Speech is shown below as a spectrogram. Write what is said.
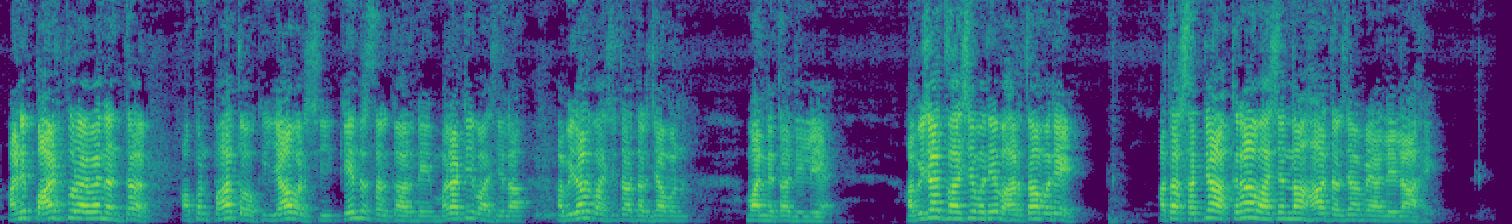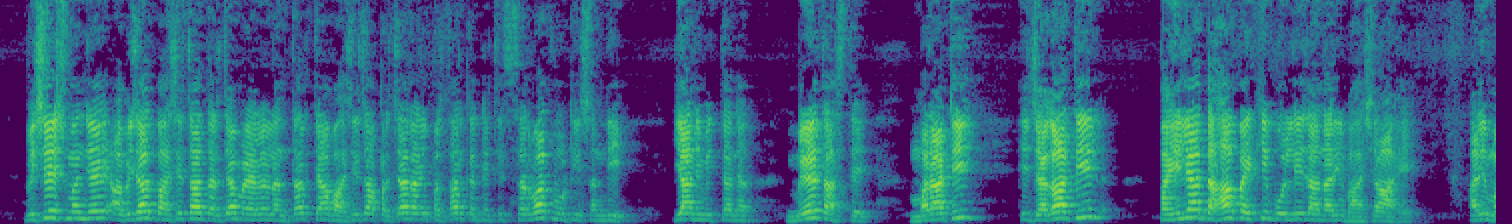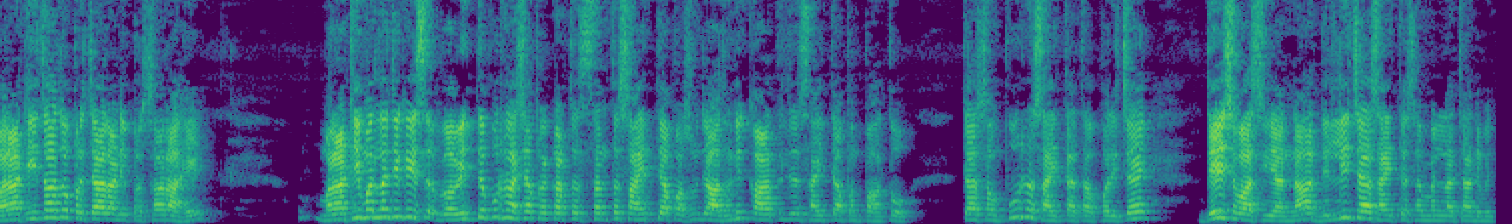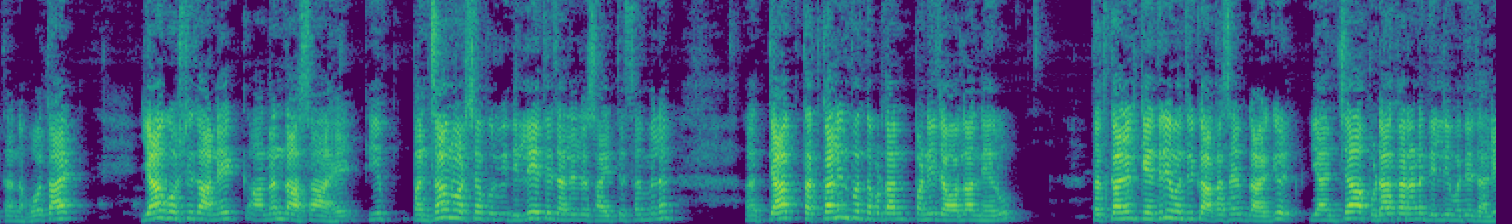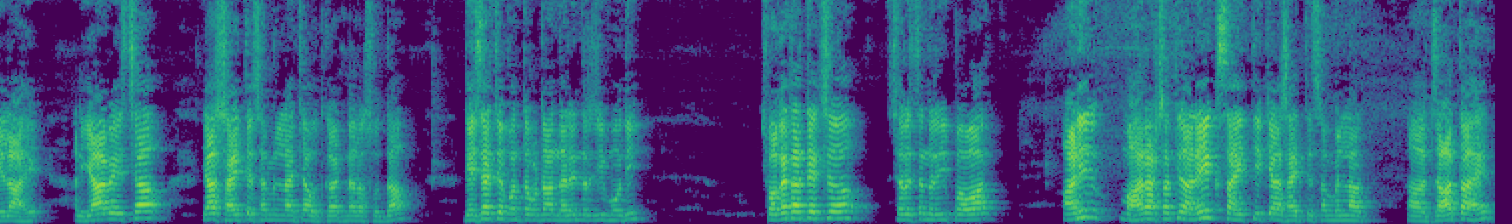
आणि पाठपुराव्यानंतर आपण पाहतो की यावर्षी केंद्र सरकारने मराठी भाषेला अभिजात भाषेचा दर्जा म्हणून मान्यता दिली आहे. अभिजात भाषेमध्ये भारतामध्ये आता सध्या अकरा भाषांना हा दर्जा मिळालेला आहे. विशेष म्हणजे अभिजात भाषेचा दर्जा मिळाल्यानंतर त्या भाषेचा प्रचार आणि प्रसार करण्याची सर्वात मोठी संधी या निमित्तानं मिळत असते. मराठी ही जगातील पहिल्या दहापैकी बोलली जाणारी भाषा आहे. आणि मराठीचा जो प्रचार आणि प्रसार आहे मराठीमधलं जे काही स- वैविध्यपूर्ण अशा प्रकारचं संत साहित्यापासून जे आधुनिक काळातील जे साहित्य आपण पाहतो त्या संपूर्ण साहित्याचा परिचय देशवासियांना दिल्लीच्या साहित्य संमेलनाच्या निमित्तानं होत आहे. या गोष्टीचा अनेक आनंद असा आहे की पंचावन्न वर्षापूर्वी दिल्ली येथे झालेलं साहित्य संमेलन त्या तत्कालीन पंतप्रधान पंडित जवाहरलाल नेहरू तत्कालीन केंद्रीय मंत्री काकासाहेब गाडगीळ यांच्या पुढाकाराने दिल्लीमध्ये झालेला आहे. आणि यावेळेसच्या या साहित्य संमेलनाच्या उद्घाटनाला सुद्धा देशाचे पंतप्रधान नरेंद्रजी मोदी स्वागताध्यक्ष शरदचंद्रजी पवार आणि महाराष्ट्रातील अनेक साहित्यिक या साहित्य संमेलनात जात आहेत.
